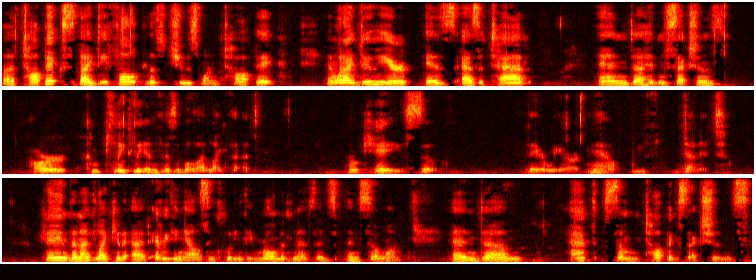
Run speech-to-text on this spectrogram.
Uh, topics, by default, let's choose one topic. And what I do here is as a tab and uh, hidden sections are completely invisible. I like that. Okay, so there we are. Now we've done it. Okay, and then I'd like you to add everything else, including the enrollment methods and so on. And um, add some topic sections.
